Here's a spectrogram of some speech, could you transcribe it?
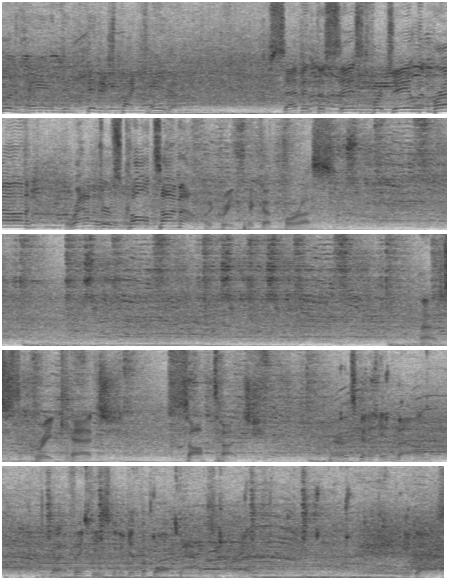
Good hands and finish by Queta. Seventh assist for Jaylen Brown. Raptors call timeout. What a great pickup for us. That was just a great catch. Soft touch. Barrett's going to inbound. I think he's going to get the ball back right? He does.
